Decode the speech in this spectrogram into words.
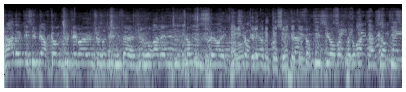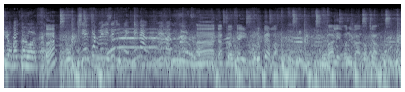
Ok, super, comme toutes les bonnes choses ont une fin, je vous ramène tout en douceur, les pieds Alors, sur quelle est ton impression La sortie sur votre droite, la sortie sur votre droite. Hein J'ai fermé les yeux, j'ai failli m'évanouir. Ah, d'accord. Tiens, il repère là. Bon, allez, on y va. alors. Ciao.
